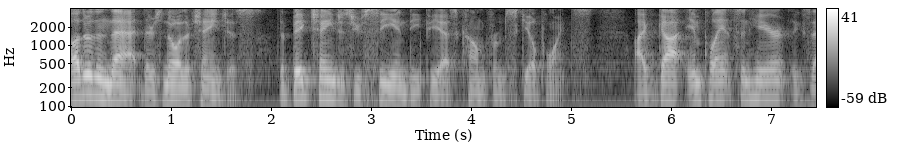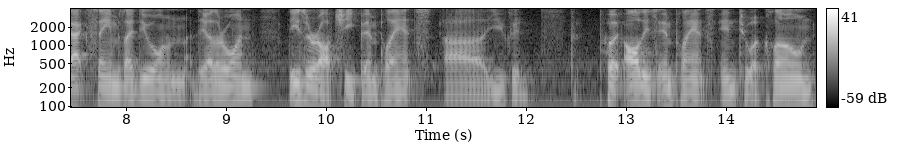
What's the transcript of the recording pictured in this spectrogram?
other than that, there's no other changes. The big changes you see in DPS come from skill points. I've got implants in here, exact same as I do on the other one. These are all cheap implants. Uh, you could put all these implants into a clone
